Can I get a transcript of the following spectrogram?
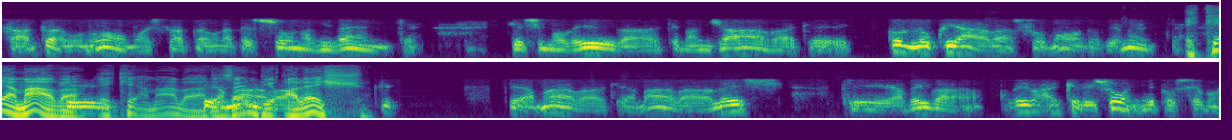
stata un uomo, è stata una persona vivente che si muoveva, che mangiava, che colloquiava a suo modo ovviamente. E che amava, che, e che amava ad esempio amava, Alesh. Che, che, amava, che amava Alesh, che aveva, aveva, anche dei sogni, possiamo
